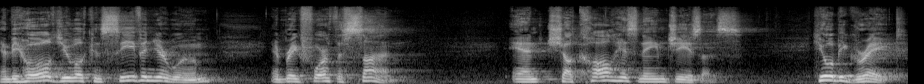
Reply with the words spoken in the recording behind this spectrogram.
And behold, you will conceive in your womb and bring forth a son, and shall call his name Jesus. He will be great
